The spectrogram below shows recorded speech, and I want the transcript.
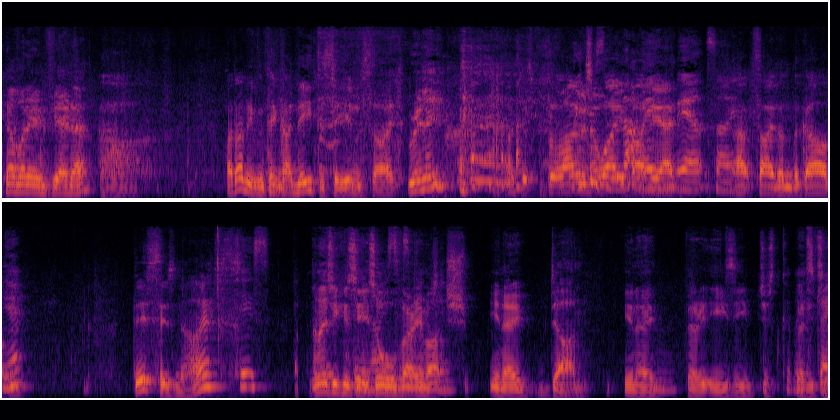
Come on in, Fiona. Ah. I don't even think I need to see inside. Really? I I'm just blown We're just away by loving the, the outside. outside and the garden. Yeah, This is nice. it is. And as you can see, The it's all very kitchen. much, you know, done. You know, very easy, just Mm. Could move ready to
